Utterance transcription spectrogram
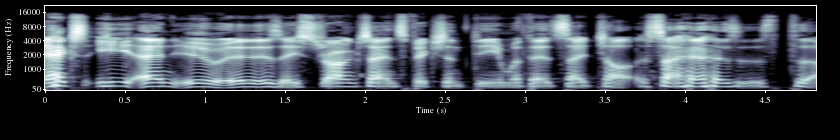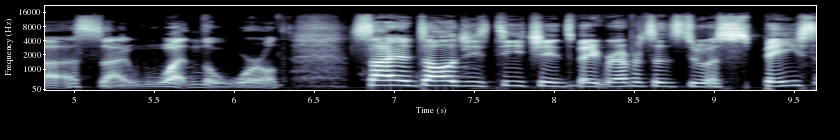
X E N U is a strong science fiction theme within Scientology. Uh, what in the world? Scientology's teachings make references to a space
